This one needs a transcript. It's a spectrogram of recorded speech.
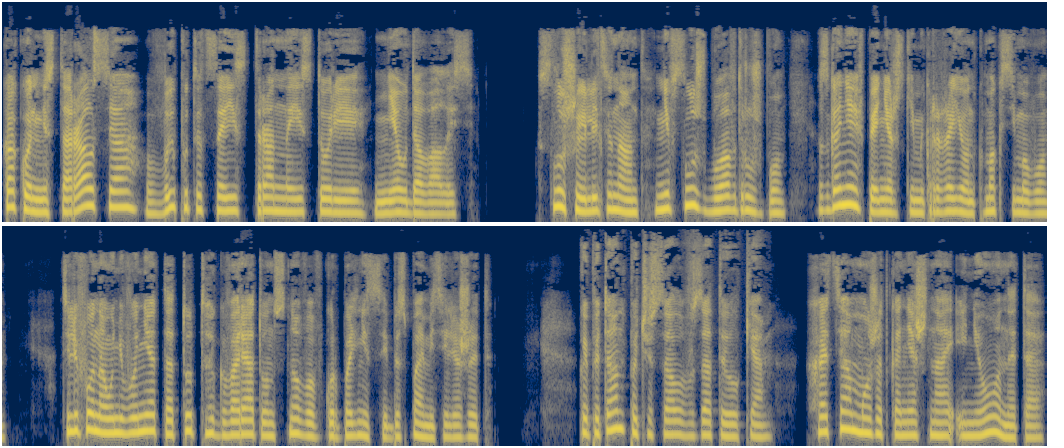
Как он ни старался, выпутаться из странной истории не удавалось. «Слушай, лейтенант, не в службу, а в дружбу. Сгоняй в пионерский микрорайон к Максимову. Телефона у него нет, а тут, говорят, он снова в горбольнице без памяти лежит». Капитан почесал в затылке. Хотя, может, конечно, и не он это,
